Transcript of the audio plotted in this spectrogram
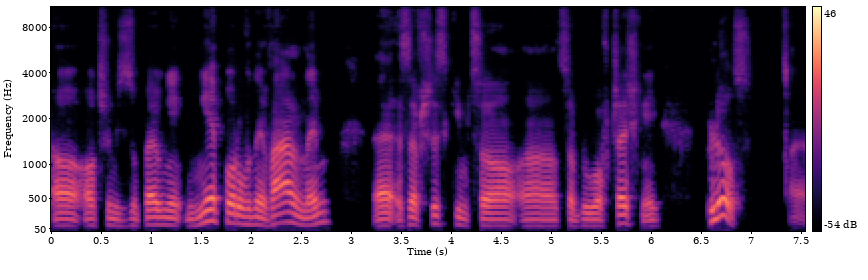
o, o czymś zupełnie nieporównywalnym ze wszystkim, co, e, co było wcześniej. Plus, e,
